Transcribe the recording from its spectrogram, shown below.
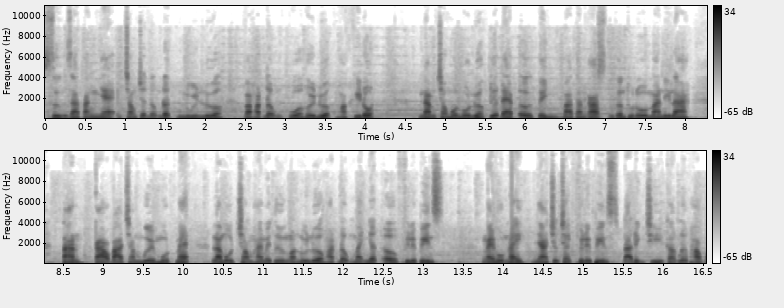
sự gia tăng nhẹ trong trận động đất núi lửa và hoạt động của hơi nước hoặc khí đốt. Nằm trong một hồ nước tuyệt đẹp ở tỉnh Batangas gần thủ đô Manila, Tan cao 311 m là một trong 24 ngọn núi lửa hoạt động mạnh nhất ở Philippines. Ngày hôm nay, nhà chức trách Philippines đã đình chỉ các lớp học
